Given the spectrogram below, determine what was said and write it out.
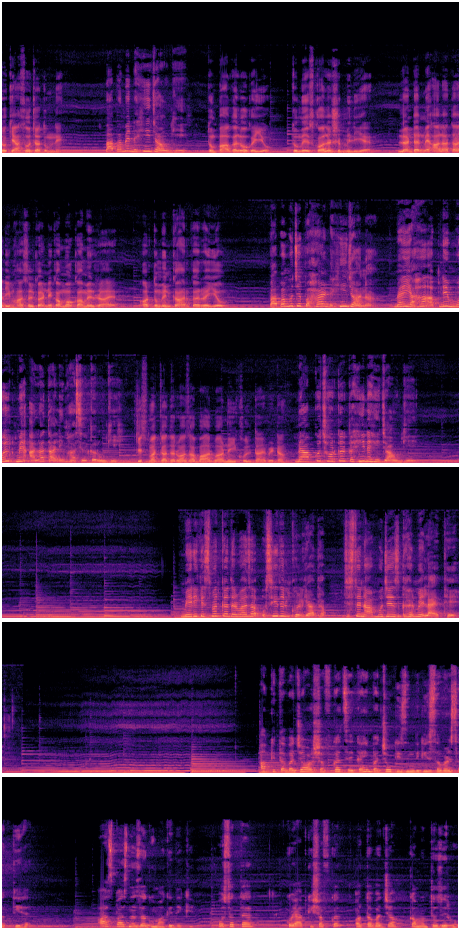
तो क्या सोचा तुमने? पापा मैं नहीं जाऊँगी। तुम पागल हो गई हो। तुम्हें स्कॉलरशिप मिली है। लंदन में आला तालीम हासिल करने का मौका मिल रहा है और तुम इनकार कर रही हो। पापा मुझे बाहर नहीं जाना। मैं यहाँ अपने मुल्क में आला तालीम हासिल करूँगी। किस्मत का दरवाज़ा बार बार नहीं खुलता है बेटा। मैं आपको छोड़कर कहीं नहीं जाऊँगी। मेरी किस्मत का दरवाज़ा उसी दिन खुल गया था जिस दिन आप मुझे इस घर में लाए थे। आपकी तवज्जो और शफकत से कई बच्चों की ज़िंदगी संवर सकती है। आसपास नज़र घुमा के देखें। हो सकता है कोई आपकी शफकत और तवज्जो का मुंतज़र हो।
